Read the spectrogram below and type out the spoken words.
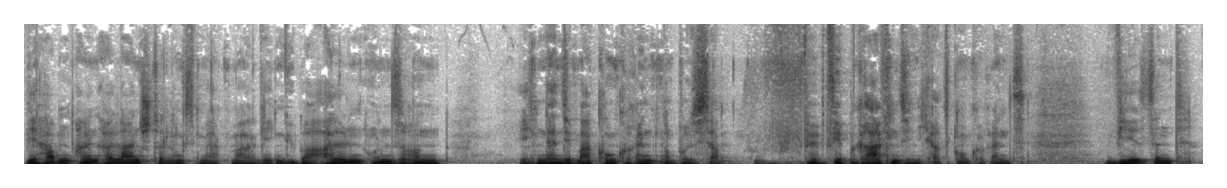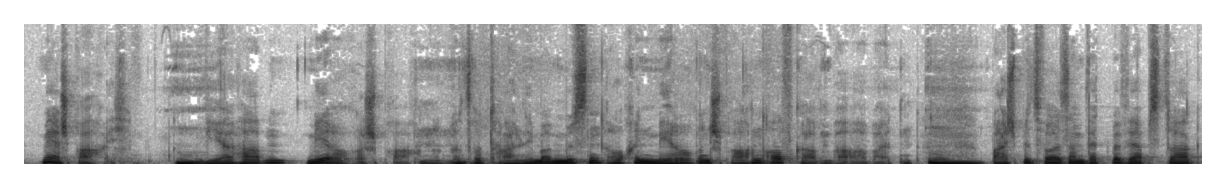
Wir haben ein Alleinstellungsmerkmal gegenüber allen unseren, ich nenne sie mal Konkurrenten, obwohl es ja, wir, wir begreifen sie nicht als Konkurrenz. Wir sind mehrsprachig. Wir haben mehrere Sprachen und unsere Teilnehmer müssen auch in mehreren Sprachen Aufgaben bearbeiten. Mhm. Beispielsweise am Wettbewerbstag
